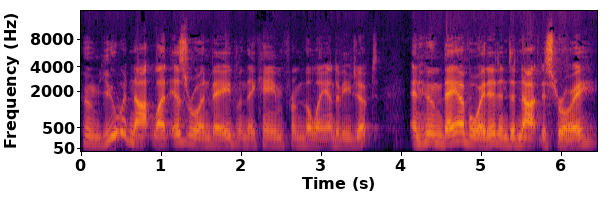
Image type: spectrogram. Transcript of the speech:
whom you would not let Israel invade when they came from the land of Egypt, and whom they avoided and did not destroy,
